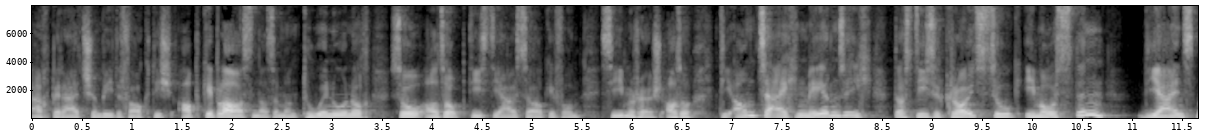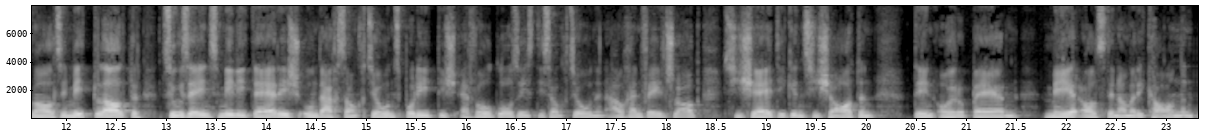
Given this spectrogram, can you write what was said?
auch bereits schon wieder faktisch abgeblasen. Also man tue nur noch so, als ob. Dies die Aussage von Seymour Hirsch. Also die Anzeichen mehren sich, dass dieser Kreuzzug im Osten wie einstmals im Mittelalter, zusehends militärisch und auch sanktionspolitisch erfolglos ist. Die Sanktionen auch ein Fehlschlag. Sie schädigen, sie schaden den Europäern mehr als den Amerikanern,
